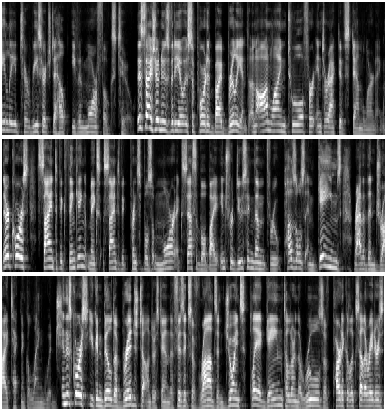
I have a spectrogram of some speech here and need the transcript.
may lead to research to help even more folks too. This SciShow News video is supported by Brilliant, an online tool for interactive STEM learning. Their course, Scientific Thinking, makes scientific principles more accessible by introducing them through puzzles and games rather than dry technical language. In this course, you can build a bridge to understand the physics of rods and joints, play a game to learn the rules of particle accelerators,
